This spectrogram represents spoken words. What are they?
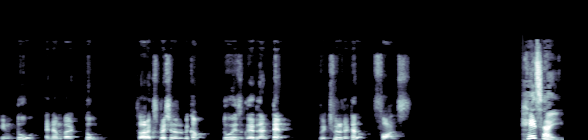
into a number 2. So our expression will become 2 is greater than 10, which will return false. Hey Sai,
